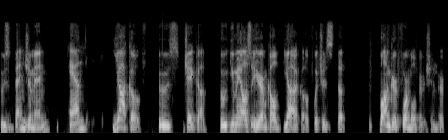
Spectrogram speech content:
who's Benjamin, and Yaakov, who's Jacob, who you may also hear him called Yaakov, which is the longer formal version or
